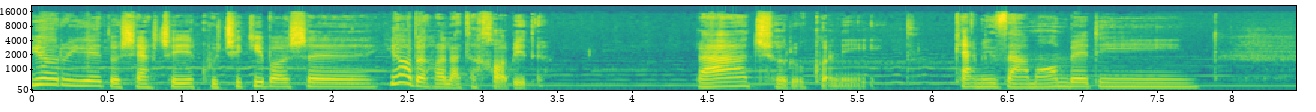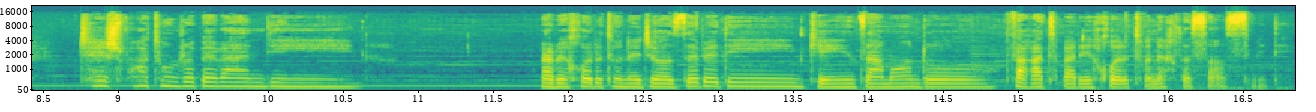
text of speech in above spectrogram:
یا روی دو شخچه کوچیکی باشه یا به حالت خوابیده. بعد شروع کنید. کمی زمان بدین. چشماتون رو ببندین. و به خودتون اجازه بدین که این زمان رو فقط برای خودتون اختصاص میدین.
